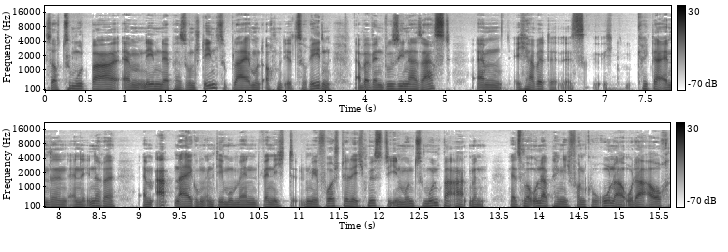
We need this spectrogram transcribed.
Ist auch zumutbar, ähm, neben der Person stehen zu bleiben und auch mit ihr zu reden. Aber wenn du, Sina, sagst, ähm, ich habe, es, ich krieg da eine, eine innere ähm, Abneigung in dem Moment, wenn ich mir vorstelle, ich müsste ihn Mund zu Mund beatmen, jetzt mal unabhängig von Corona oder auch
